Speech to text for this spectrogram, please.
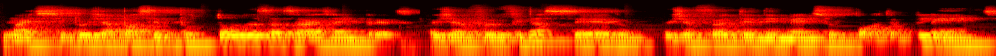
Mas, tipo, eu já passei por todas as áreas da empresa. Eu já fui o financeiro, eu já fui o atendimento e suporte ao cliente,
